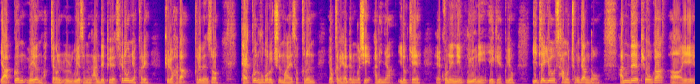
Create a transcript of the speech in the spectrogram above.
야권 외연 확장을 위해서는 안 대표의 새로운 역할이 필요하다. 그러면서 대권 후보로 출마해서 그런 역할을 해야 되는 것이 아니냐 이렇게 에, 권은희 의원이 얘기했고요. 이태규 사무총장도 안 대표가 에,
